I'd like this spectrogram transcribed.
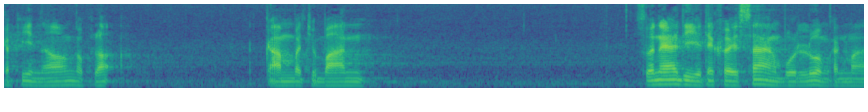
กับพี่น้องก็เพราะ กรรมปัจจุบัน ส่วนในอดีตเคยสร้างบุญร่วมกันมา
